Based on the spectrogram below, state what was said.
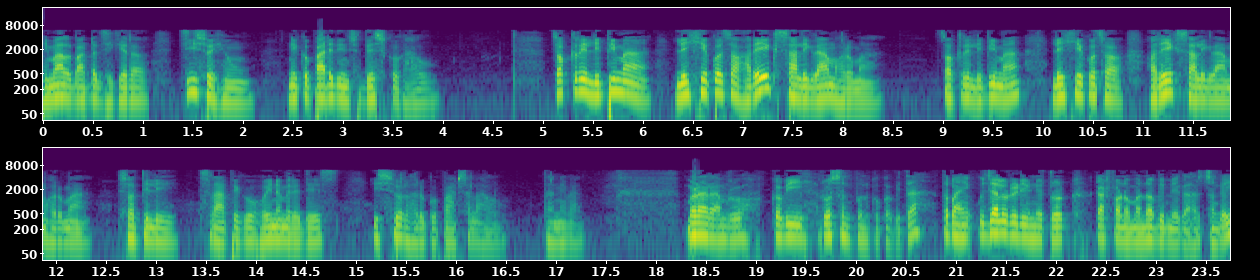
हिमालबाट झिकेर चिसो हिउँ। निको पारिदिन्छु देशको घाउ। चक्रे लिपिमा लेखिएको छ हरेक शालिग्रामहरूमा। चक्रे लिपिमा लेखिएको छ हरेक शालिग्रामहरूमा। सतीले श्रापेको होइन मेरो देश। ईश्वरहरूको पाठशाला हो। धन्यवाद। बडा राम्रो कवि रोशन पुनको कविता। तपाईँ उज्यालो रेडियो नेटवर्क काठमाडौँमा नब्बे मेगा हर्चसँगै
